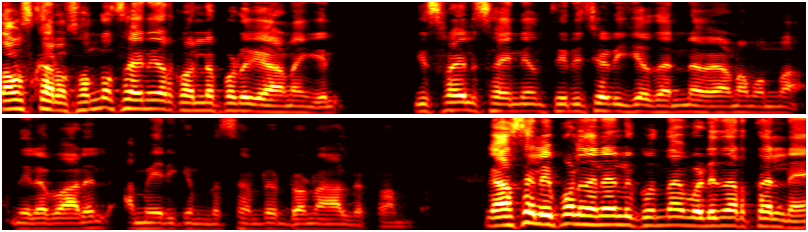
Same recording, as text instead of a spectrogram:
നമസ്കാരം. സ്വന്തം സൈനികർ കൊല്ലപ്പെടുകയാണെങ്കിൽ ഇസ്രായേൽ സൈന്യം തിരിച്ചടിക്കുക തന്നെ വേണമെന്ന നിലപാടിൽ അമേരിക്കൻ പ്രസിഡന്റ് ഡൊണാൾഡ് ട്രംപ്. ഗാസയിൽ ഇപ്പോൾ നിലനിൽക്കുന്ന വെടിനിർത്തലിനെ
